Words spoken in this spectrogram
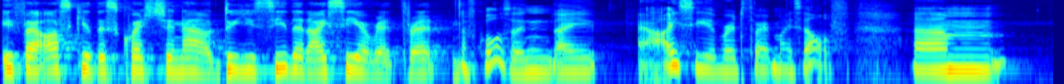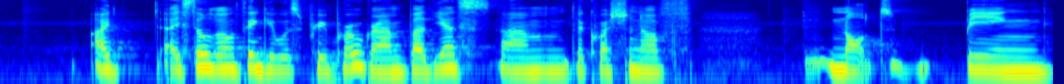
if i ask you this question now do you see that i see a red thread of course and i i see a red thread myself. Um, i i still don't think it was pre-programmed but yes um, the question of not being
